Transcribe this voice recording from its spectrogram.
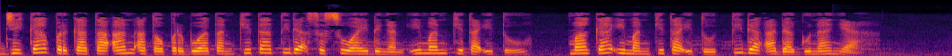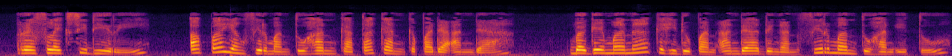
Jika perkataan atau perbuatan kita tidak sesuai dengan iman kita itu, maka iman kita itu tidak ada gunanya. Refleksi diri, apa yang firman Tuhan katakan kepada Anda? Bagaimana kehidupan Anda dengan firman Tuhan itu?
